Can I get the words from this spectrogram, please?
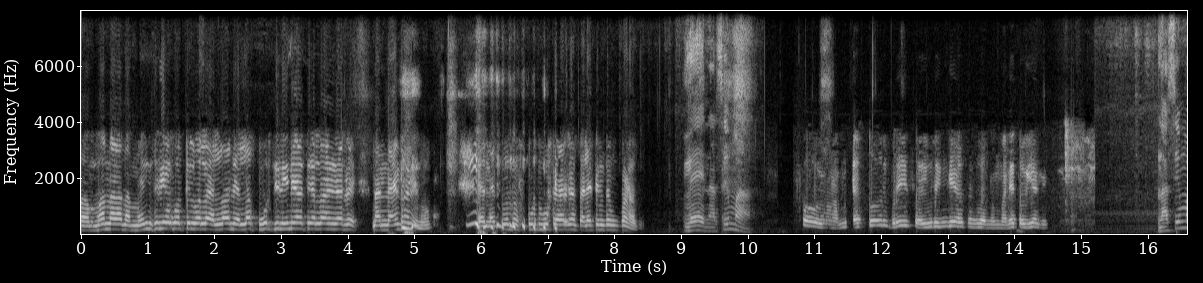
ನಮ್ಮನ್ನ ನಮ್ಮ ಹೆಂಗಸರಿಗೆ ಗೊತ್ತಿಲ್ವಲ್ಲ ಎಲ್ಲ ಎಲ್ಲ ಪೂರ್ತಿ ನೀನ್ ಹೇಳ್ತೀಯಲ್ಲ ಹಂಗಾದ್ರೆ. ನನ್ ನೆಂಟ್ರ ನೀನು. ನೆಕ್ಕೊಂಡು ಕೂರ್ದು ಬಿಟ್ಟು ಯಾರಿಗ ತಲೆ ತಿಂತ ಕುತ್ಕೊಳದು ಲೇ ನರಸಿಂಹ. ಓ ನಮ್ಮ ಕೆಟ್ಟವ್ರು ಬರೀ ಇವ್ರು ಹಿಂಗೆ ಹೇಳ್ತಾರಲ್ಲ ನಮ್ಮ ಮನೆ ತೊಗಿಯಾಗಿ. ನರಸಿಂಹ.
